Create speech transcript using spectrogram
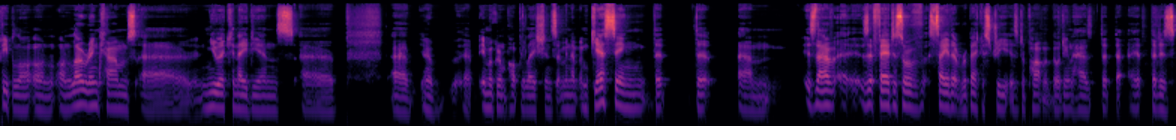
people on, on, on, lower incomes, uh, newer Canadians uh, you know uh, immigrant populations. I mean, I'm, I'm guessing that that um, is that is it fair to sort of say that Rebecca Street is an apartment building that has that that, that is,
